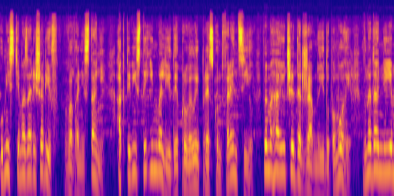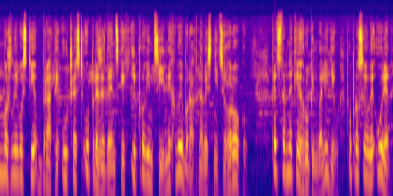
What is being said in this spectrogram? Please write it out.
У місті Мазарі Шаріф в Афганістані активісти-інваліди провели прес-конференцію, вимагаючи державної допомоги в наданні їм можливості брати участь у президентських і провінційних виборах навесні цього року. Представники груп інвалідів попросили уряд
